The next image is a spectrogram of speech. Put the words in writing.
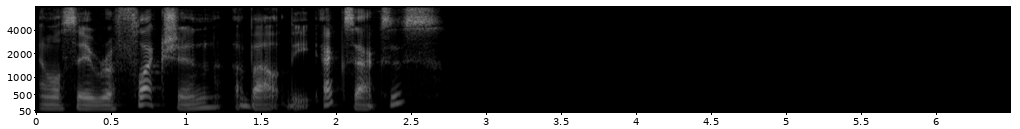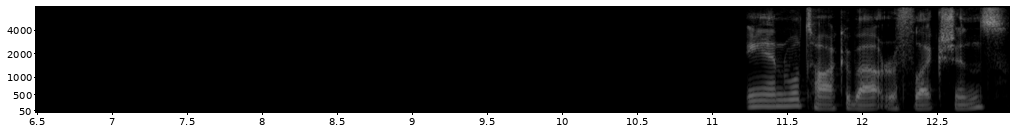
and we'll say reflection about the x-axis. And we'll talk about reflections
